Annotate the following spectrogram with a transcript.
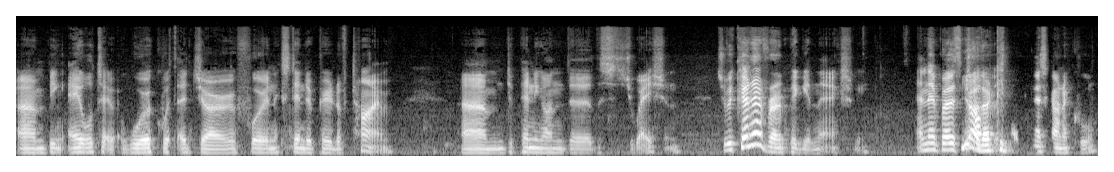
um, being able to work with a Joe for an extended period of time, um, depending on the the situation. So we could have Road Pig in there actually, and they're both Yeah, that could- That's kind of cool.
